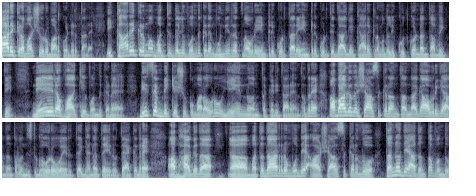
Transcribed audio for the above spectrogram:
ಕಾರ್ಯಕ್ರಮ ಶುರು ಮಾಡ್ಕೊಂಡಿರ್ತಾರೆ. ಈ ಕಾರ್ಯಕ್ರಮ ಮಧ್ಯದಲ್ಲಿ ಒಂದು ಕಡೆ ಮುನಿರತ್ನ ಅವರು ಎಂಟ್ರಿ ಕೊಡ್ತಾರೆ ಎಂಟ್ರಿ ಕೊಡ್ತಿದ್ದ ಹಾಗೆ ಕಾರ್ಯಕ್ರಮದಲ್ಲಿ ಕೂತ್ಕೊಂಡಂಥ ವ್ಯಕ್ತಿ ನೇರವಾಗಿ ಒಂದು ಕಡೆ. D C M D K Shivakumar ಅವರು ಏನು ಅಂತ ಕರೀತಾರೆ ಅಂತಂದ್ರೆ, ಆ ಭಾಗದ ಶಾಸಕರು ಅಂತ ಅಂದಾಗ ಅವರಿಗೆ ಆದಂಥ ಒಂದಿಷ್ಟು ಗೌರವ ಇರುತ್ತೆ, ಘನತೆ ಇರುತ್ತೆ. ಯಾಕಂದ್ರೆ ಆ ಭಾಗದ ಮತದಾರರ ಮುಂದೆ ಆ ಶಾಸಕರದು ತನ್ನದೇ ಆದಂಥ ಒಂದು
